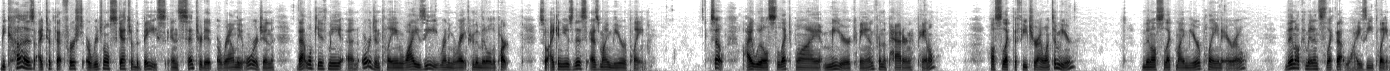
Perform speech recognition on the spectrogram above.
Because I took that first original sketch of the base and centered it around the origin, that will give me an origin plane YZ running right through the middle of the part. So I can use this as my mirror plane. So I will select my mirror command from the pattern panel. I'll select the feature I want to mirror. Then I'll select my mirror plane arrow. Then I'll come in and select that YZ plane.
